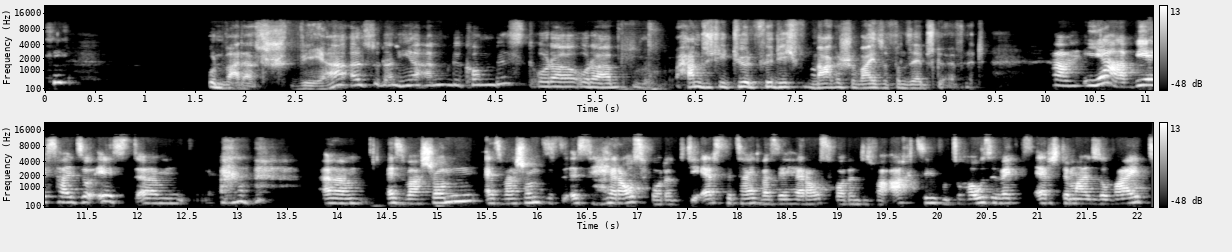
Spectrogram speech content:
Und war das schwer, als du dann hier angekommen bist? Oder, oder haben sich die Türen für dich magischerweise von selbst geöffnet? Ah, ja, wie es halt so ist. Ähm, ähm, es war schon, es war schon es, es herausfordernd. Die erste Zeit war sehr herausfordernd. Ich war 18, von zu Hause weg, das erste Mal so weit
